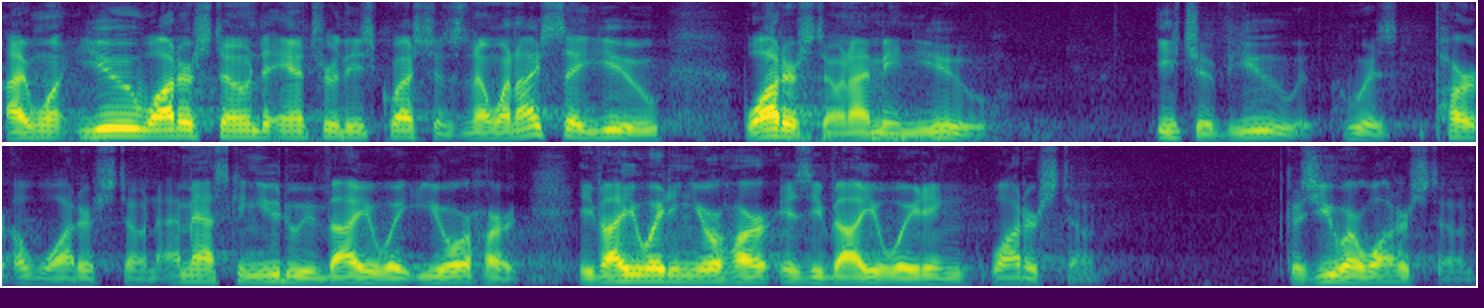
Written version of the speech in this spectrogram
I want you, Waterstone, to answer these questions. Now, when I say you, Waterstone, I mean you, each of you who is part of Waterstone. I'm asking you to evaluate your heart. Evaluating your heart is evaluating Waterstone because you are Waterstone.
